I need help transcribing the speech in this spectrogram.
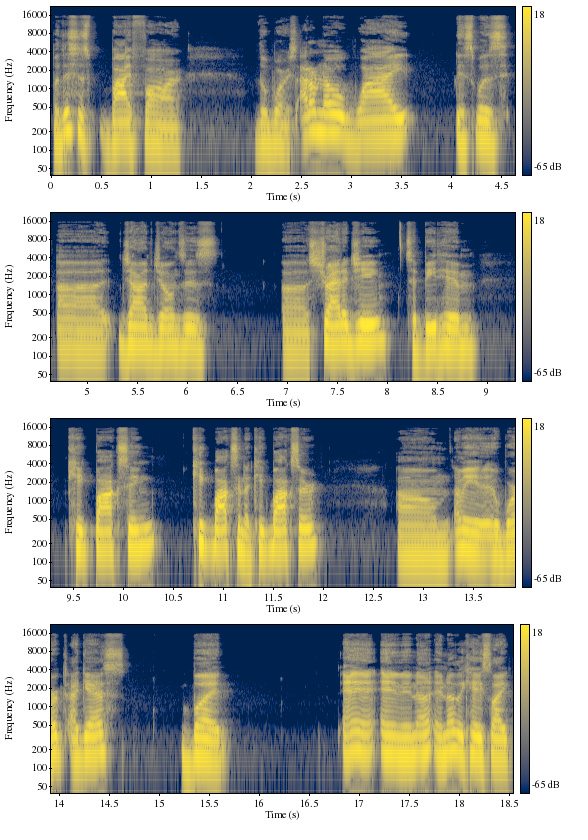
but this is by far the worst. I don't know why this was uh, Jon Jones's uh, strategy to beat him kickboxing, kickboxing a kickboxer. Um, I mean, it worked, I guess, but and, and in another case, like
